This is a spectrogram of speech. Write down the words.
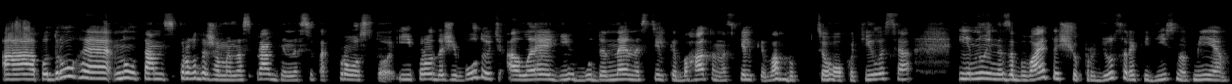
А по-друге, ну там з продажами насправді не все так просто. І продажі будуть, але їх буде не настільки багато, наскільки вам би цього хотілося. І ну і не забувайте, що продюсер, який дійсно вміє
